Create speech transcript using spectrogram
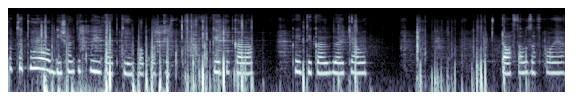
Co ty tu robisz? Antyquizard, gin po prostu. Criticala. Critical wleciał. Dostał za swoje.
